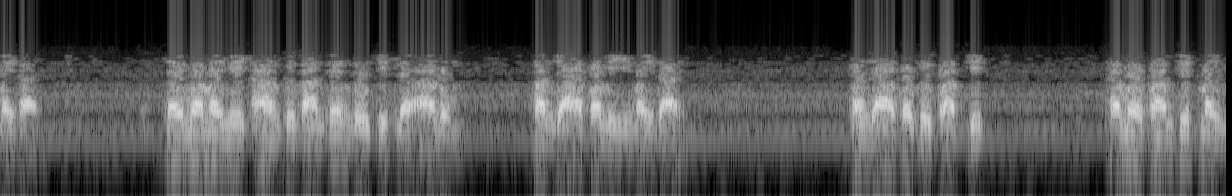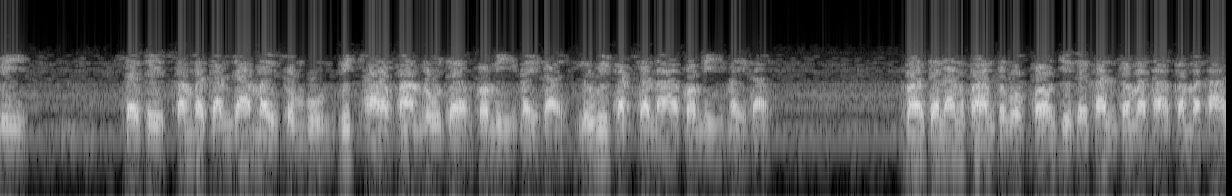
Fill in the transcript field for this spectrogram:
ไม่ได้ในเมื่อไม่มีฌานคือการเพ่งดูจิตและอารมณ์ ปัญญาก็มีไม่ได้ ปัญญาก็คือความคิด ถ้าเมื่อความคิดไม่มีสติสัมปชัญญะไม่สมบูรณ์ วิชาความรู้แจ้งก็มีไม่ได้ หรือวิปัสสนาก็มีไม่ได้เพราะฉะนั้นความสงบของจิตในขั้นสมถะกรรมฐาน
